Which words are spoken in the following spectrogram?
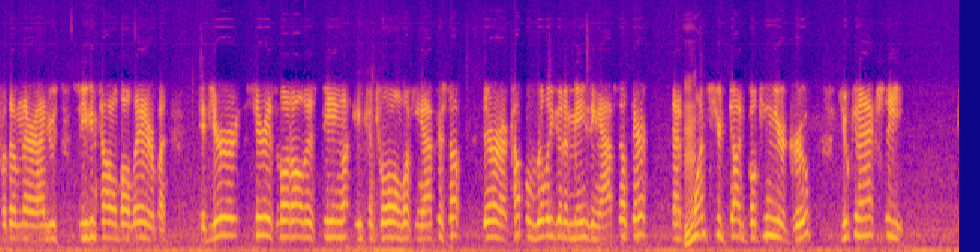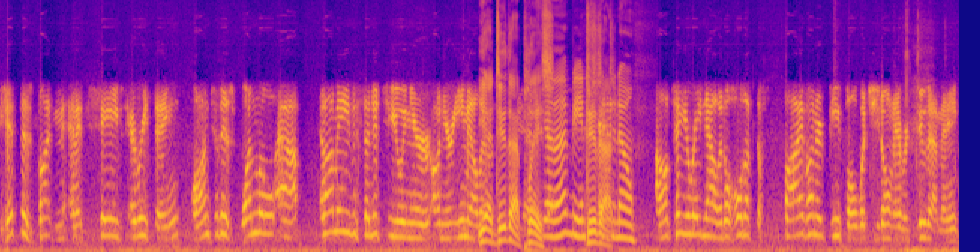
for them there, Andrew, so you can tell them about later. But if you're serious about all this being in control and looking after stuff, there are a couple really good, amazing apps out there that once you're done booking your group, you can actually hit this button and it saves everything onto this one little app. And I may even send it to you in your on your email. yeah do that please Yeah, that'd be do interesting that to know. I'll tell you right now, it'll hold up to 500 people, which you don't ever do that many.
